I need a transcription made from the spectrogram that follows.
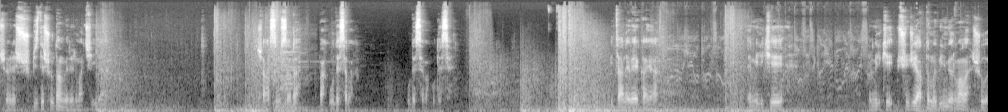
Şöyle şu, biz de şuradan verelim açıyı ya. Şansımıza da. Bak Udes'e bak. Udes'e bak Udes'e. Bir tane VK'ya. Emil2 Emil2 üçüncüyü attı mı bilmiyorum ama şu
